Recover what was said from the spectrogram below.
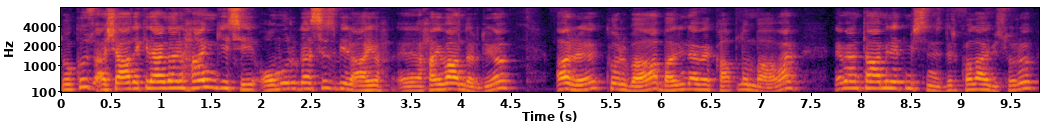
9. Aşağıdakilerden hangisi omurgasız bir e, hayvandır diyor. Arı, kurbağa, balina ve kaplumbağa var. Hemen tahmin etmişsinizdir. Kolay bir soru.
